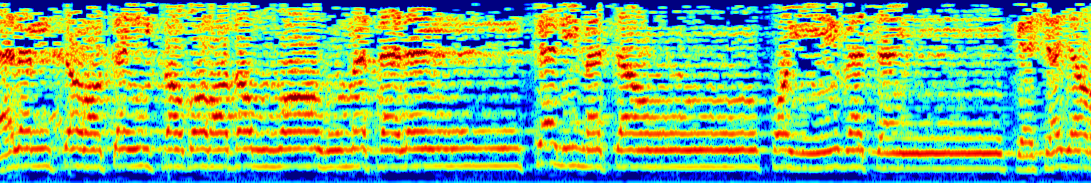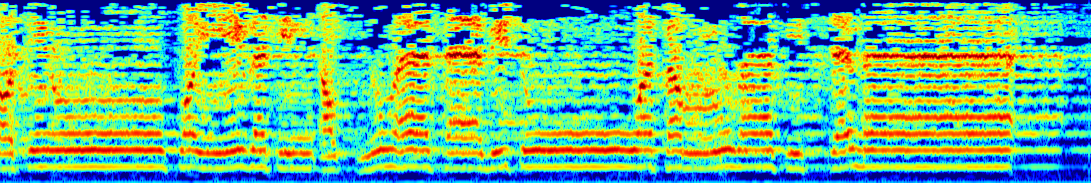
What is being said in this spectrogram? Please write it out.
ألم تر كيف ضرب الله مثلا كلمة طيبة كشجرة طيبة أصلها ثابت وفرها في السماء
